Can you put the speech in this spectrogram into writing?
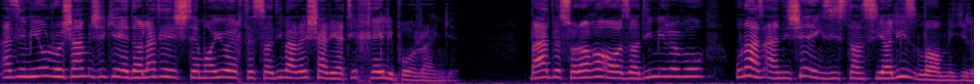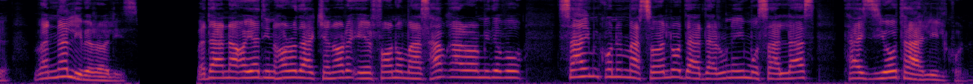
از این میون روشن میشه که عدالت اجتماعی و اقتصادی برای شریعتی خیلی پررنگه. بعد به سراغ آزادی میره و اونو از اندیشه اگزیستانسیالیزم وام می‌گیره و نه لیبرالیزم. و در نهایت اینها رو در کنار عرفان و مذهب قرار میده و سعی می‌کنه مسائل رو در درون این مثلث تجزیه و تحلیل کنه.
